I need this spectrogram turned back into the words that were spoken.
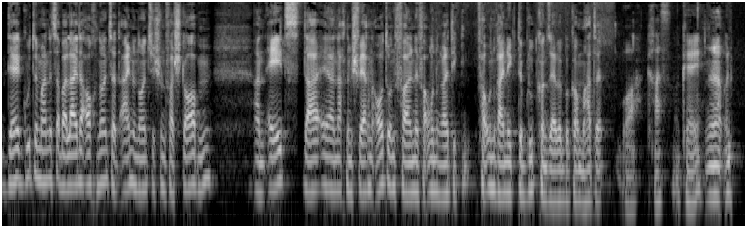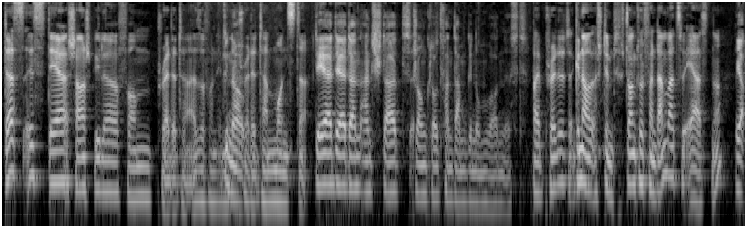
der gute Mann ist aber leider auch 1991 schon verstorben an AIDS, da er nach einem schweren Autounfall eine verunreinigte, verunreinigte Blutkonserve bekommen hatte. Boah, krass, okay. Ja. Und das ist der Schauspieler vom Predator, also von dem genau. Predator Monster. Der, der dann anstatt Jean-Claude Van Damme genommen worden ist. Bei Predator, genau, stimmt. Jean-Claude Van Damme war zuerst, ne? Ja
